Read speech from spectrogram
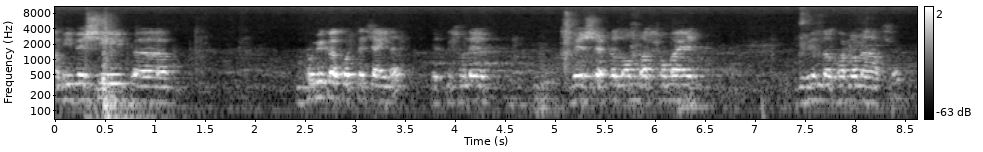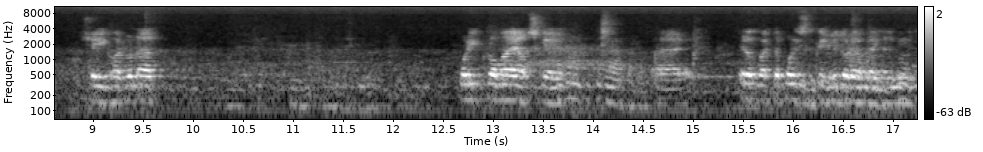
আমি বেশি ভূমিকা করতে চাই না। এর পিছনে বেশ একটা লম্বা সময়ের বিভিন্ন ঘটনা আছে। সেই ঘটনার পরিক্রমায় আজকে এরকম একটা পরিস্থিতির ভিতরে আমরা এখানে মিলিত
